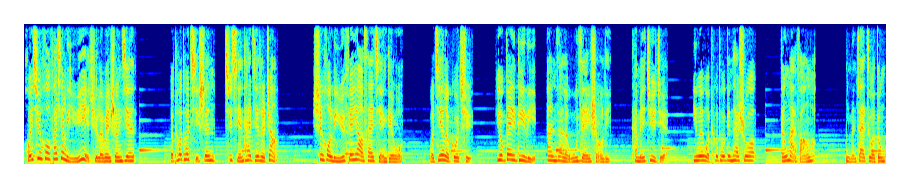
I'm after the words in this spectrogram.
回去后发现鲤鱼也去了卫生间，我偷偷起身去前台结了账。事后鲤鱼非要塞钱给我，我接了过去，又背地里按在了乌贼手里。他没拒绝，因为我偷偷跟他说，等买房了，你们再做东。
